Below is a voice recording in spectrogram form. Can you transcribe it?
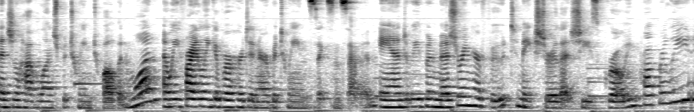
then she'll have lunch between 12 and 1, and we finally give her her dinner between 6 and 7. And we've been measuring her food to make sure that she's growing properly.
